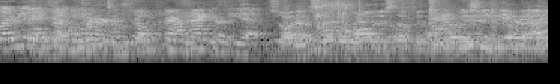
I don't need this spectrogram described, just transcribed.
let me let you. don't turn your back to yet. So I gotta stuff all of this stuff in. Come back.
